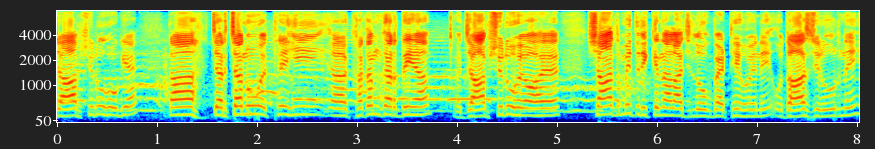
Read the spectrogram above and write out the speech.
ਜਾਪ ਸ਼ੁਰੂ ਹੋ ਗਿਆ ਤਾਂ ਚਰਚਾ ਨੂੰ ਇੱਥੇ ਹੀ ਖਤਮ ਕਰਦੇ ਹਾਂ ਜਾਪ ਸ਼ੁਰੂ ਹੋਇਆ ਹੋਇਆ ਹੈ। ਸ਼ਾਂਤਮਈ ਤਰੀਕੇ ਨਾਲ ਅੱਜ ਲੋਕ ਬੈਠੇ ਹੋਏ ਨੇ, ਉਦਾਸ ਜ਼ਰੂਰ ਨੇ,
